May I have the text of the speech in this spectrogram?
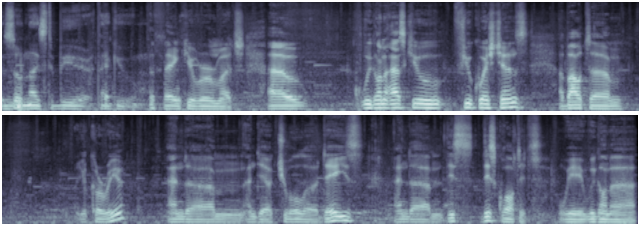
It's so nice to be here. Thank you. Thank you very much. Uh, we're gonna ask you a few questions about um, your career and um, and the actual uh, days and um, this this quartet. We we're gonna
